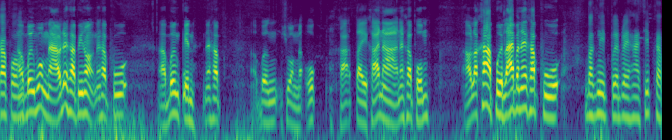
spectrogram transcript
ครับผมเอาเบิ้งวงหนาวเด้วยครับพี่น้องนะครับผู้อ่าเบิ้งเป็นนะครับเอาเบิ้งช่วงหน้าอกขาไตขาหนานะครับผมเอาราคาเปิดร้านไปนะครับผู้ บักนี่เปิดไว้ห้าสิบครับ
